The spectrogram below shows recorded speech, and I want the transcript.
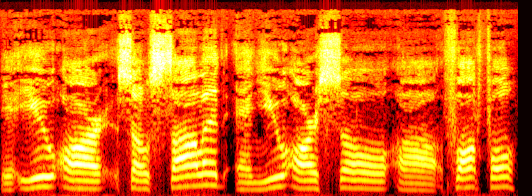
you are so solid and you are so uh, thoughtful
